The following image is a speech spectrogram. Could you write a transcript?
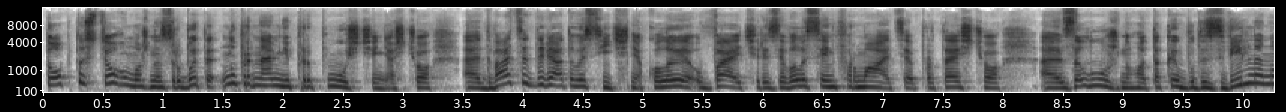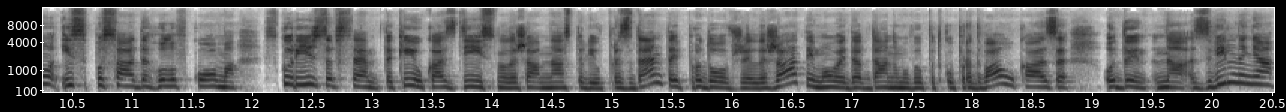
Тобто з цього можна зробити ну принаймні припущення, що е, 29 січня, коли ввечері з'явилася інформація про те, що е, залужного таки буде звільнено із посади головкома, скоріш за все, такий указ дійсно лежав на столі у президента і продовжує лежати. І мова йде в даному випадку про два укази: один на звільнення.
